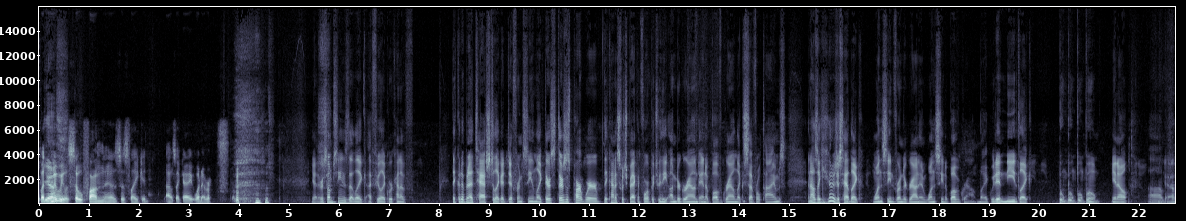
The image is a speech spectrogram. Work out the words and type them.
but Yeah. the movie was so fun. It was just like it. I was like, hey, whatever. Yeah, there were some scenes that like I feel like were kind of they could have been attached to like a different scene. Like there's there's this part where they kind of switch back and forth between the underground and above ground like several times. And I was like, you could have just had like one scene for underground and one scene above ground. Like we didn't need like boom boom boom boom, you know? Um, yeah.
